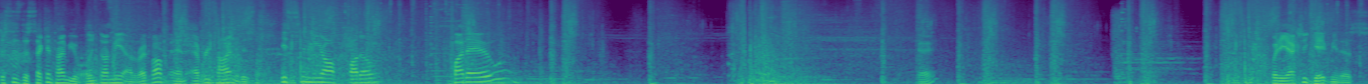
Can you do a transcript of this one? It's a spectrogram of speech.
this is the second time you've blinked on me at red buff, and every time it is pissing me off, Butto. Butto. Okay. Wait, he actually gave me this.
